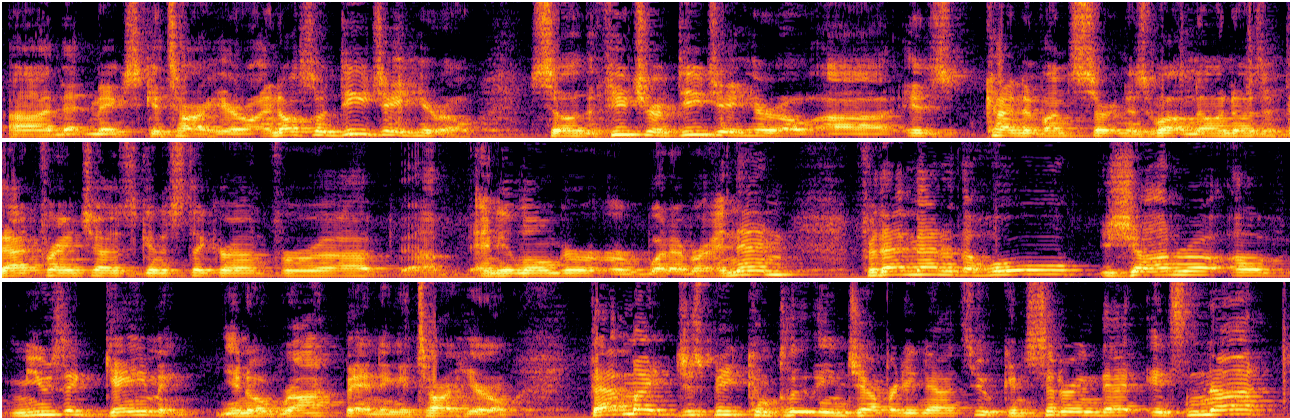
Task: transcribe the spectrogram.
uh, that makes Guitar Hero and also DJ Hero. So the future of DJ Hero uh, is kind of uncertain as well. No one knows if that franchise is going to stick around for any longer or whatever. And then then, for that matter, the whole genre of music gaming, you know, rock band and guitar hero, that might just be completely in jeopardy now too, considering that it's not,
